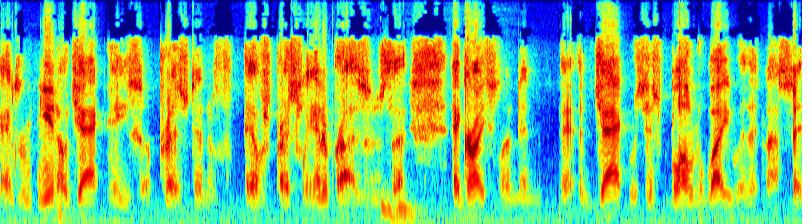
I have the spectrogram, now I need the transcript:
And, you know, Jack, he's a president of Elvis Presley Enterprises uh, at Graceland. And uh, Jack was just blown away with it. And I said,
